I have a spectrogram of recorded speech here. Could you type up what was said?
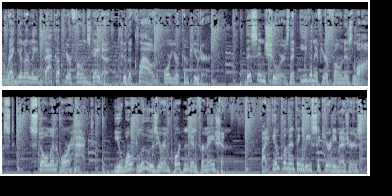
regularly back up your phone's data to the cloud or your computer. This ensures that even if your phone is lost, stolen or hacked, you won't lose your important information. By implementing these security measures,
